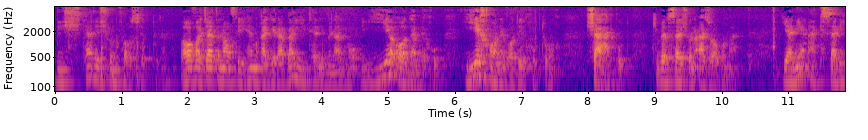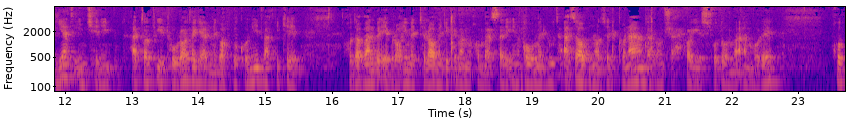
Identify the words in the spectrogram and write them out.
بیشترشون فاسد بودن. و وجدنا فیهم غیر بیت من المؤمن. یه آدم خوب یه خانواده خوب تو شهر بود که به سرشون عذاب اومد. یعنی اکثریت این چنین بود. حتی توی تورات اگر نگاه بکنید وقتی که خداوند به ابراهیم اطلاع میده که من می‌خوام بر سر این قوم لوط عذاب نازل کنم در اون شهرهای سودوم و اموره خب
